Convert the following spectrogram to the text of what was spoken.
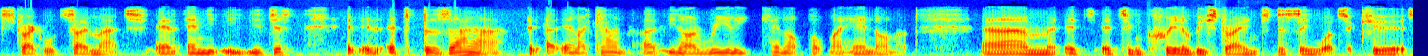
struggled so much, and and you, you just it, it's bizarre, and I can't, you know, I really cannot put my hand on it. Um, it's it's incredibly strange to see what's occurred.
